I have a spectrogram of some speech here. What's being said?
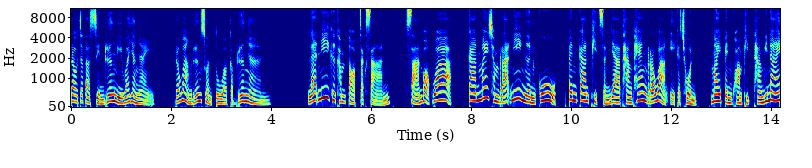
เราจะตัดสินเรื่องนี้ว่ายังไง ระหว่างเรื่องส่วนตัวกับเรื่องงาน และนี่คือคำตอบจากศาลศาลบอกว่า การไม่ชำระหนี้เงินกู้ เป็นการผิดสัญญาทางแพ่งระหว่างเอกชน ไม่เป็นความผิดทางวินัย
